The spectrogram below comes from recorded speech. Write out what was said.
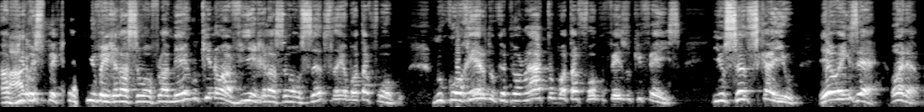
Havia claro. uma expectativa em relação ao Flamengo que não havia em relação ao Santos nem ao Botafogo. No correr do campeonato, o Botafogo fez o que fez. E o Santos caiu. Eu, hein, Zé? Olha,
